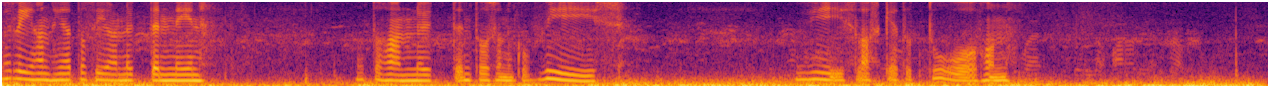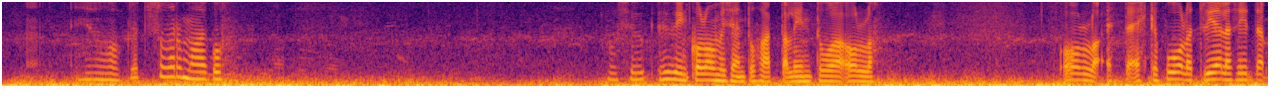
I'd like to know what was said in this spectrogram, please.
Merihanhia tosiaan nytten niin... Otahan nytten, tuossa on niinku viisi. Viisi laskeutu tuohon. Joo, kyllä tässä varmaan joku Voisi hyvin kolmisen tuhatta lintua olla, olla, että ehkä puolet vielä siitä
